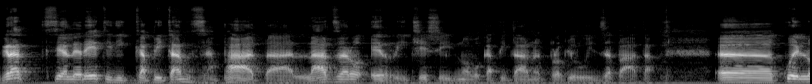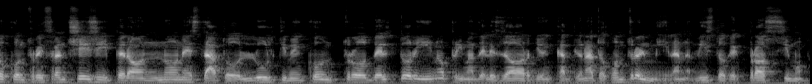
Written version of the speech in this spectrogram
grazie alle reti di Capitan Zapata, Lazzaro e Ricci, sì, il nuovo capitano è proprio lui Zapata. Uh, quello contro i francesi però non è stato l'ultimo incontro del Torino prima dell'esordio in campionato contro il Milan, visto che il prossimo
